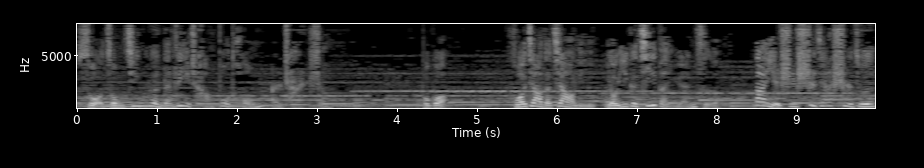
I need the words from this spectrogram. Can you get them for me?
所宗经论的立场不同而产生。不过，佛教的教理有一个基本原则，那也是释迦世尊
